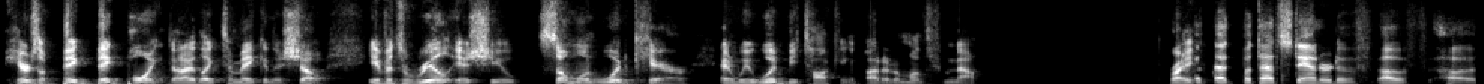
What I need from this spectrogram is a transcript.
here's a big, big point that I'd like to make in the show. If it's a real issue, someone would care, and we would be talking about it a month from now. Right. But that, but that standard of of uh,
